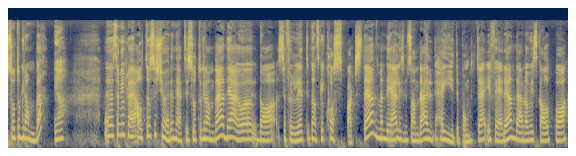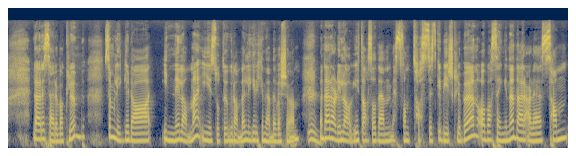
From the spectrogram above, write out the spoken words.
Soto Grande. Ja. Eh, Så vi pleier alltid å kjøre ned til Soto Grande. Det er jo da selvfølgelig et ganske kostbart sted, men det er liksom sånn, det er høydepunktet i ferien. Det er når vi skal på La Reserva Klubb, som ligger da inne i landet i Soto Grande, ligger ikke nede ved sjøen. Men der har de laget altså den mest fantastiske beachklubben, og bassengene, der er det sand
